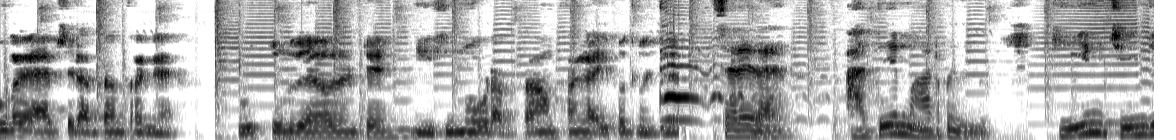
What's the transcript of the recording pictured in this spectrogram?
కూడా యాప్సైడ్ అర్ధాంతరంగా. కూర్చుని కావాలంటే ఈ సినిమా కూడా అర్ధాంతరంగా అయిపోతుంది సరేరా అదే మాట పడింది ఏం చేంజ్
